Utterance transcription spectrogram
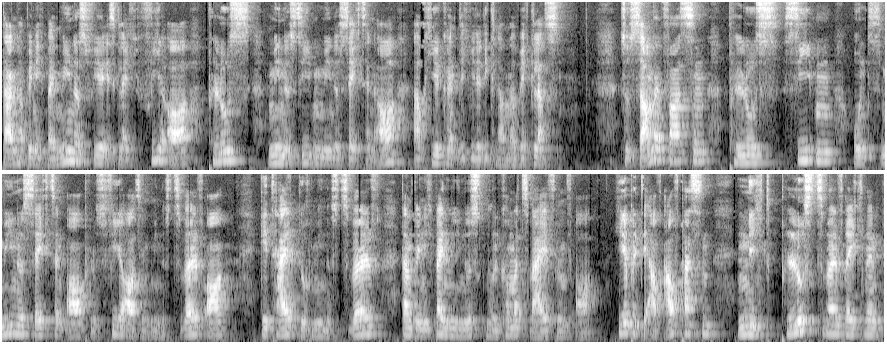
Dann bin ich bei minus 4 ist gleich 4a plus minus 7 minus 16a. Auch hier könnte ich wieder die Klammer weglassen. Zusammenfassen plus 7 und minus 16a plus 4a sind minus 12a geteilt durch minus 12, dann bin ich bei minus 0,25a. Hier bitte auch aufpassen, nicht plus 12 rechnen,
